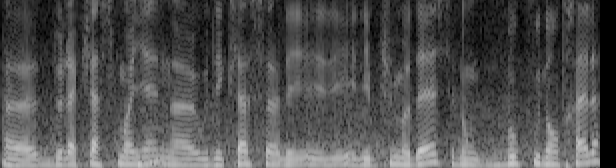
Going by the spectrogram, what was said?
de la classe moyenne ou des classes les, plus modestes. Et donc beaucoup d'entre elles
